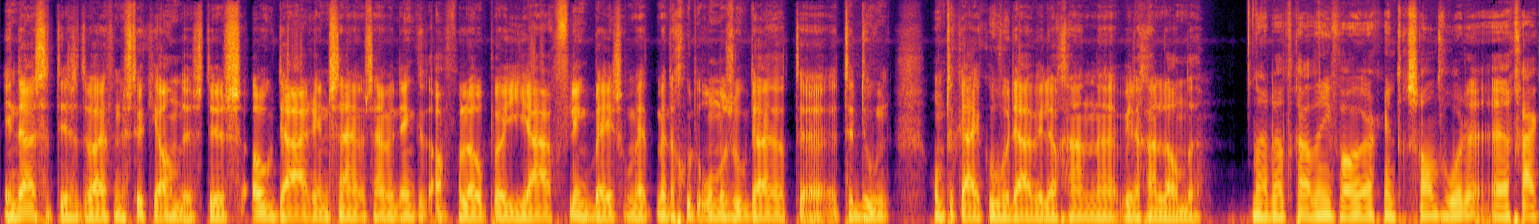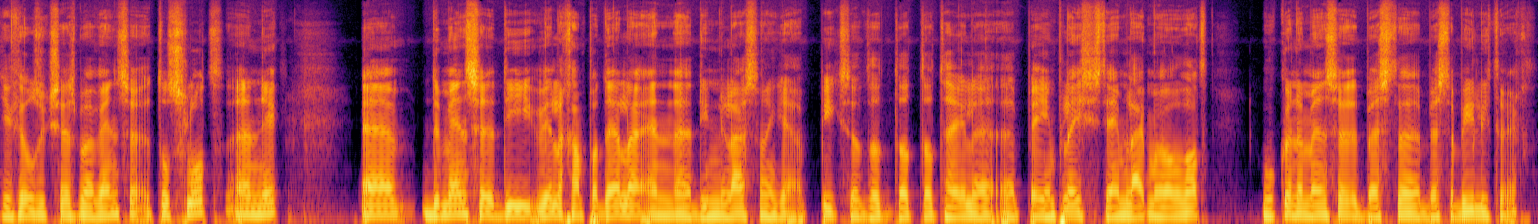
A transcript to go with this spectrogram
In Duitsland is het wel even een stukje anders. Dus ook daarin zijn, zijn we denk ik het afgelopen jaar flink bezig met, met een goed onderzoek daar te, te doen. Om te kijken hoe we daar willen gaan, willen gaan landen. Nou, dat gaat in ieder geval heel erg interessant worden. Uh, ga ik je veel succes bij wensen. Tot slot, uh, Nick. Uh, de mensen die willen gaan padellen en die nu luisteren, denken, ja, Pieks, dat, dat, dat, dat hele pay-and-play systeem lijkt me wel wat. Hoe kunnen mensen het beste, beste bij jullie terecht?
